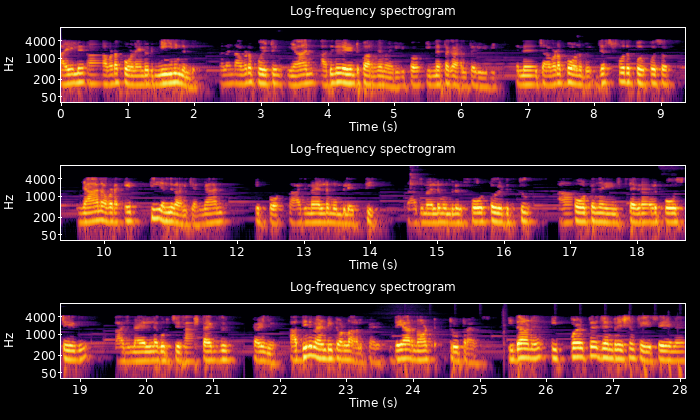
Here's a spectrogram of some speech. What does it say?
അതിൽ അവിടെ പോണതിന്റെ ഒരു മീനിങ് ഉണ്ട്. അല്ലാണ്ട് അവിടെ പോയിട്ട് ഞാൻ അത് കഴിഞ്ഞിട്ട് പറഞ്ഞ മാതിരി ഇപ്പൊ ഇന്നത്തെ കാലത്തെ രീതി. എന്ന് വെച്ചാൽ അവിടെ പോണത് just for the purpose of ഞാൻ അവിടെ എത്തി എന്ന് കാണിക്കാം. ഞാൻ ഇപ്പോ താജ്മഹലിന്റെ മുമ്പിൽ എത്തി. താജ്മഹലിന്റെ മുമ്പിൽ ഒരു ഫോട്ടോ എടുത്തു. ആ ഫോട്ടോ ഞാൻ ഇൻസ്റ്റാഗ്രാമിൽ പോസ്റ്റ് ചെയ്തു. താജ്മഹലിനെ കുറിച്ച് ഹാഷ്ടാഗ്സ് കഴിഞ്ഞു. അതിന് വേണ്ടിയിട്ടുള്ള ആൾക്കാർ they are not true trans ഇതാണ് ഇപ്പോഴത്തെ ജനറേഷൻ ഫേസ് ചെയ്യുന്ന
